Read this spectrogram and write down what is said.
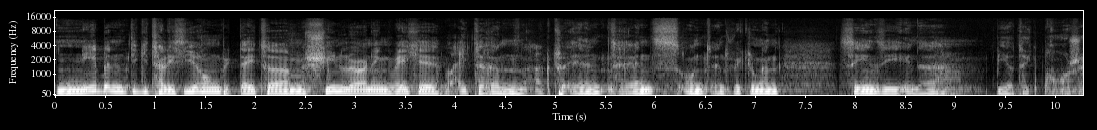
Neben Digitalisierung, Big Data, Machine Learning, welche weiteren aktuellen Trends und Entwicklungen sehen Sie in der Biotech-Branche?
